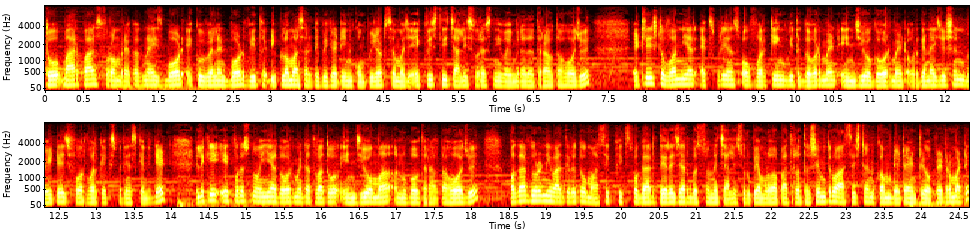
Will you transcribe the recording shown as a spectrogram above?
તો બાર pass from recognise board equivalent board with diploma certificate in computer તેમજ એકવીસથી ચાલીસ વર્ષની વયમર્યાદા ધરાવતા હોવા જોઈએ. At least one year experience of working with government NGO government organisation weightage for work experience candidate એટલે કે એક વર્ષનો અહીંયા ગવર્મેન્ટ અથવા તો એનજીઓમાં અનુભવ ધરાવતા હોવા જોઈએ. પગાર ધોરણની વાત કરીએ તો માસિક ફિક્સ પગાર તેર હજાર બસો ને ચાલીસ રૂપિયા મળવાપાત્ર થશે. મિત્રો assistant cum data entry operator માટે.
